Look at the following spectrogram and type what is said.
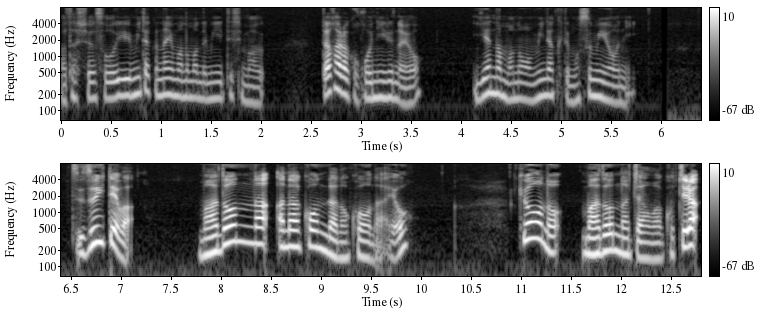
私はそういう見たくないものまで見えてしまう。だからここにいるのよ。嫌なものを見なくても済むように。続いてはマドンナアナコンダのコーナーよ。今日のマドンナちゃんはこちら。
